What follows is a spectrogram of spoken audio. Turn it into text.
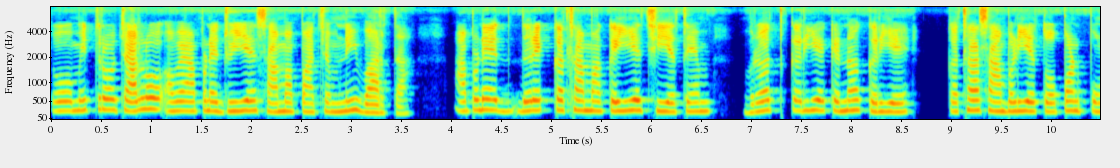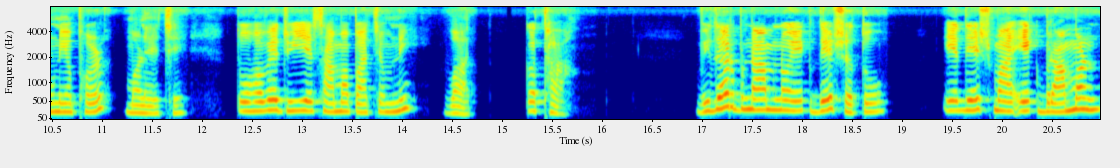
તો મિત્રો, ચાલો હવે આપણે જોઈએ સામા પાંચમની વાર્તા. આપણે દરેક કથામાં કહીએ છીએ તેમ, વ્રત કરીએ કે ન કરીએ, કથા સાંભળીએ તો પણ પુણ્ય ફળ મળે છે. તો હવે જોઈએ સામા પાંચમની વાત. કથા. વિદર્ભ નામનો એક દેશ હતો. એ દેશમાં એક બ્રાહ્મણ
